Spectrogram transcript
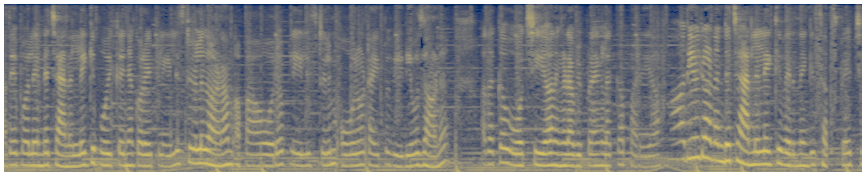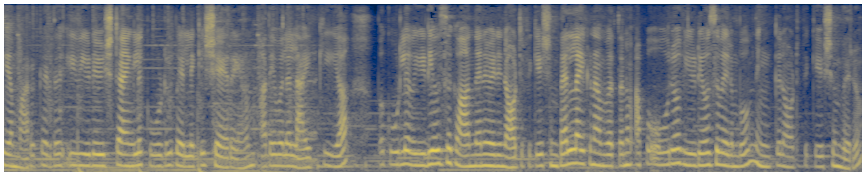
അതേപോലെ എന്റെ ചാനലിലേക്ക് പോയി കഴിഞ്ഞാൽ കുറേ പ്ലേലിസ്റ്റുകൾ കാണാം. അപ്പോൾ ആ ഓരോ പ്ലേലിസ്റ്റിലും ഓരോ ടൈപ്പ് വീഡിയോസ് ആണ്. അതൊക്കെ വാച്ച് ചെയ്യുക നിങ്ങളുടെ അഭിപ്രായങ്ങളൊക്കെ പറയുക. ആദ്യമായിട്ടാണ് എന്റെ ചാനലിലേക്ക് വരുന്നതെങ്കിൽ സബ്സ്ക്രൈബ് ചെയ്യാൻ മറക്കരുത്. ഈ വീഡിയോ ഇഷ്ടമായെങ്കിൽ കൂടുതൽ പേരിലേക്ക് ഷെയർ ചെയ്യണം. അതേപോലെ ലൈക്ക് ചെയ്യുക. അപ്പോൾ കൂടുതൽ വീഡിയോസ് കാണുന്നതിന് വേണ്ടി നോട്ടിഫിക്കേഷൻ ബെൽ ഐക്കൺ അമർത്തണം. അപ്പോൾ ഓരോ വീഡിയോസ് വരുമ്പോൾ നിങ്ങൾക്ക് നോട്ടിഫിക്കേഷൻ വരും.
